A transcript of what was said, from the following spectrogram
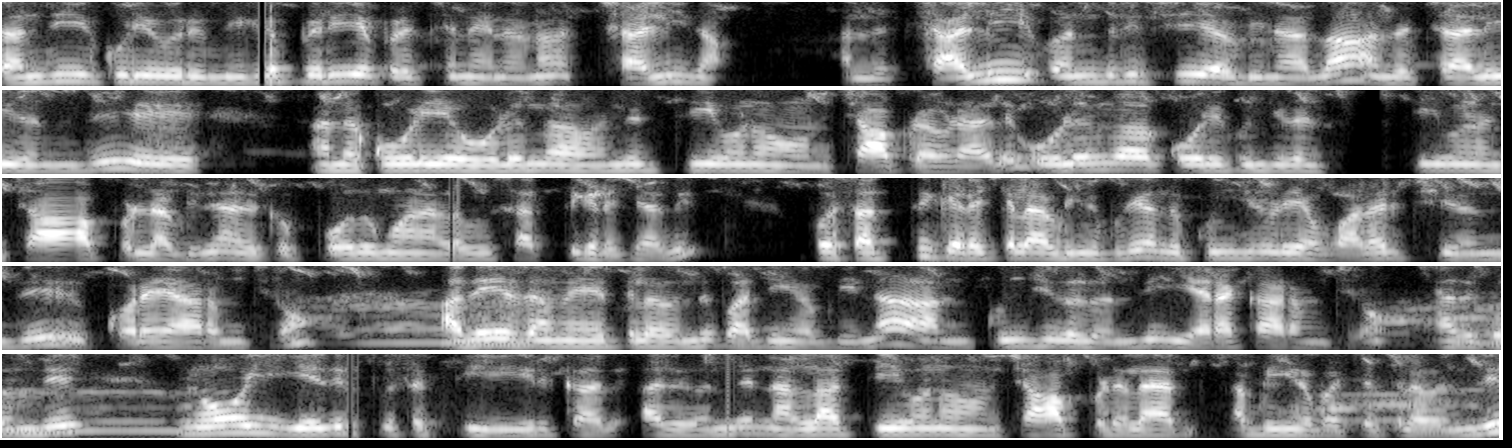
சந்திக்கக்கூடிய ஒரு மிகப்பெரிய பிரச்சனை என்னன்னா சளி தான். அந்த சளி வந்துருச்சு அப்படின்னா தான் அந்த சளி வந்து அந்த கோழியை ஒழுங்கா வந்து தீவனம் சாப்பிட விடாது. ஒழுங்கா கோழி குஞ்சுகள் தீவனம் சாப்பிடல அப்படின்னா அதுக்கு போதுமான அளவு சத்து கிடைக்காது. இப்போ சத்து கிடைக்கல அப்படிங்கிறபடி அந்த குஞ்சினுடைய வளர்ச்சி வந்து குறைய ஆரம்பிச்சிடும் அதே சமயத்துல வந்து பாத்தீங்க அப்படின்னா அந்த குஞ்சுகள் வந்து இறக்க ஆரம்பிச்சிடும் அதுக்கு வந்து நோய் எதிர்ப்பு சக்தி இருக்காது. அது வந்து நல்லா தீவனம் சாப்பிடல அப்படிங்கிற பட்சத்துல வந்து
